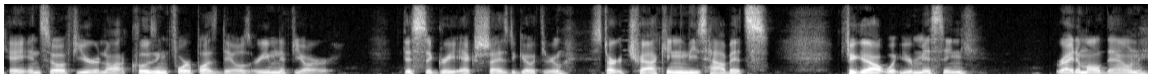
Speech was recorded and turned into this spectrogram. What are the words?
Okay, and so if you're not closing four plus deals, or even if you are, this is a great exercise to go through. Start tracking these habits, figure out what you're missing, write them all down,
